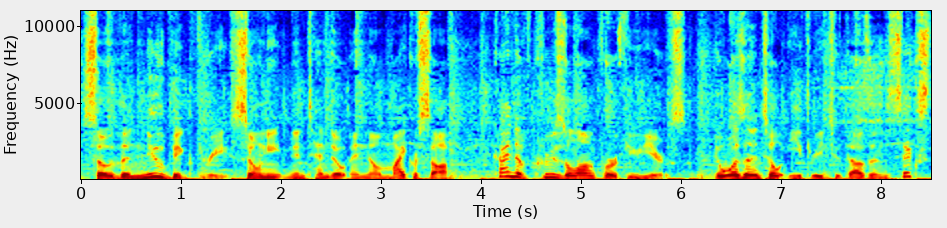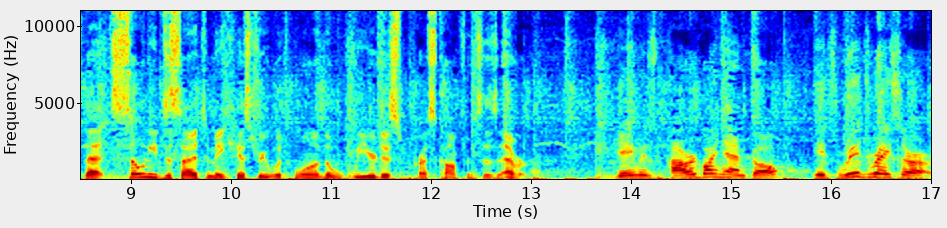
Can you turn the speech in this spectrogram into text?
So the new big three, Sony, Nintendo, and now Microsoft, kind of cruised along for a few years. It wasn't until E3 2006 that Sony decided to make history with one of the weirdest press conferences ever. Game is powered by Namco. It's Ridge Racer.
